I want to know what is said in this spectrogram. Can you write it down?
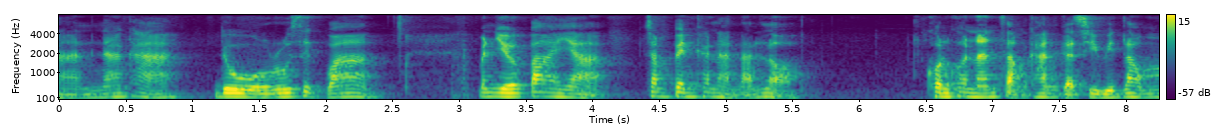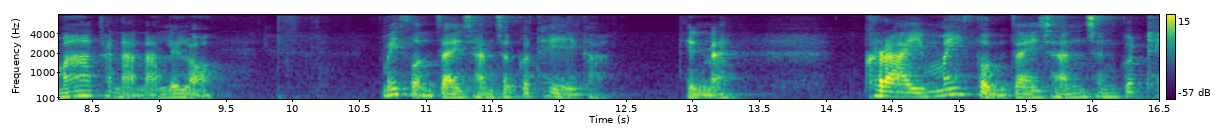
นั้นนะคะ ดูรู้สึกว่ามันเยอะไปอะจำเป็นขนาดนั้นเหรอ คนคนนั้นสำคัญกับชีวิตเรามากขนาดนั้นเลยเหรอ ไม่สนใจฉันฉันก็เทค่ะ เห็นไหม ใครไม่สนใจฉัน ฉันก็เท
